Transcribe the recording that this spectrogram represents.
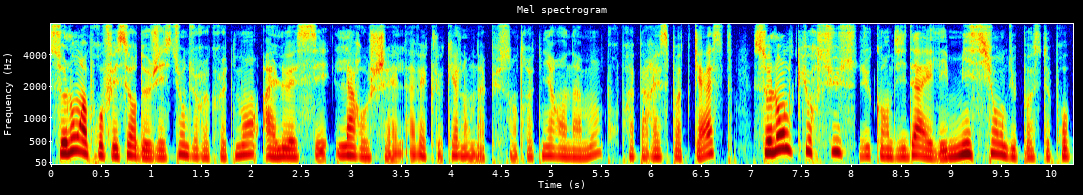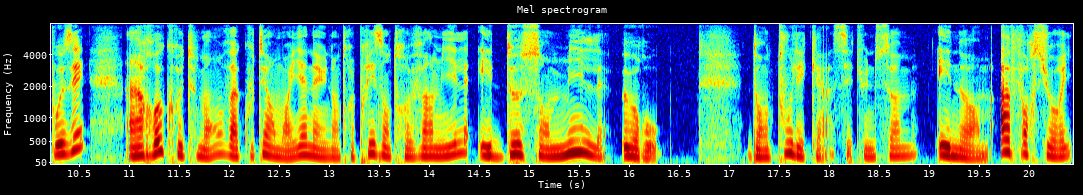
Selon un professeur de gestion du recrutement à l'ESC La Rochelle, avec lequel on a pu s'entretenir en amont pour préparer ce podcast, selon le cursus du candidat et les missions du poste proposé, un recrutement va coûter en moyenne à une entreprise entre 20 000 et 200 000 euros. Dans tous les cas, c'est une somme énorme, a fortiori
